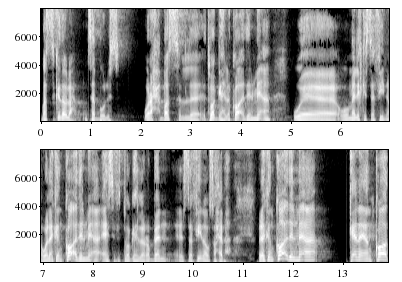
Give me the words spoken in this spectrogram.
بس كده وراح ساب بولس. وراح بص اتوجه لقائد المئة. و... وملك السفينة. ولكن قائد المئة آسف اتوجه لربان السفينة وصاحبها. ولكن قائد المئة كان ينقاد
